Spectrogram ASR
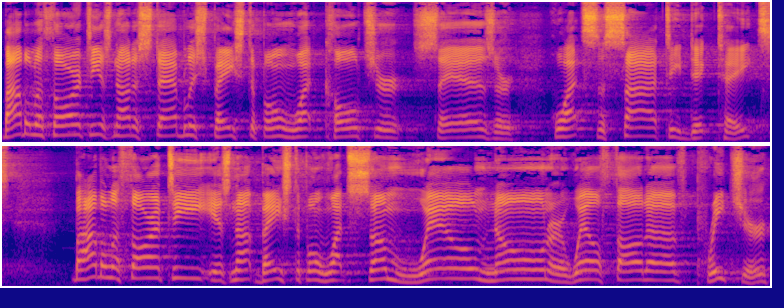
Bible authority is not established based upon what culture says or what society dictates. Bible authority is not based upon what some well known or well thought of preacher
